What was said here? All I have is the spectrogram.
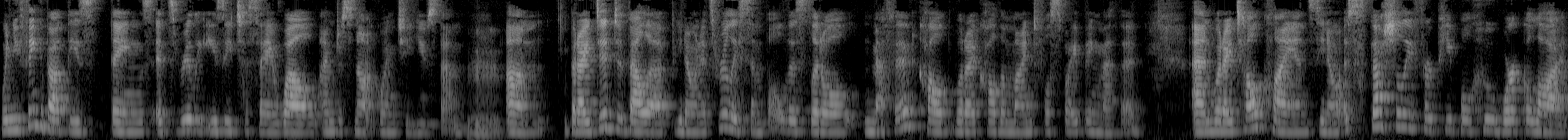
when you think about these things, it's really easy to say, well, I'm just not going to use them. Hmm. Um, but I did develop, you know, and it's really simple, this little method called what I call the mindful swiping method. And what I tell clients, you know, especially for people who work a lot,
